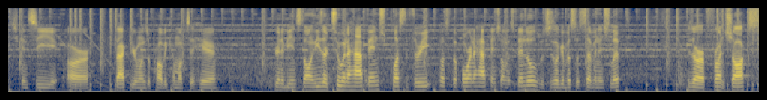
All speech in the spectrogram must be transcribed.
As you can see, our factory ones will probably come up to here. We're going to be installing, these are two and a half inch plus the three, plus the four and a half inch on the spindles, which will give us a seven inch lift. These are our front shocks.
